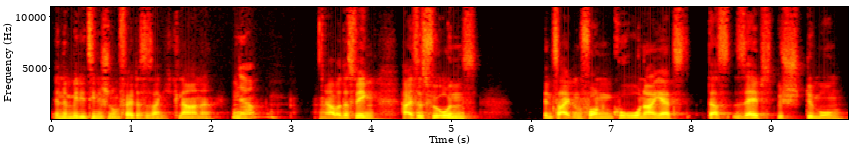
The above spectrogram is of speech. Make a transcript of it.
in einem medizinischen Umfeld, das ist eigentlich klar. Ne? Ja, Ja, aber deswegen heißt es für uns in Zeiten von Corona jetzt, dass Selbstbestimmung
